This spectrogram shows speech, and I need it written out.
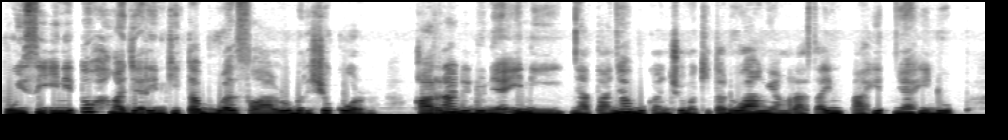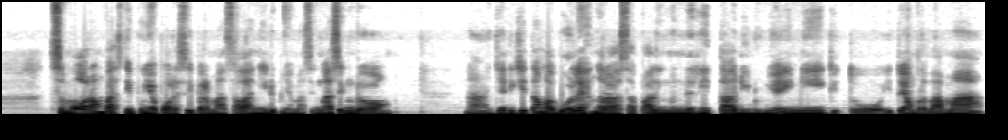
puisi ini tuh ngajarin kita buat selalu bersyukur. Karena di dunia ini, nyatanya bukan cuma kita doang yang ngerasain pahitnya hidup semua orang pasti punya porsi permasalahan hidupnya masing-masing dong. Nah, jadi kita nggak boleh ngerasa paling menderita di dunia ini gitu. Itu yang pertama.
